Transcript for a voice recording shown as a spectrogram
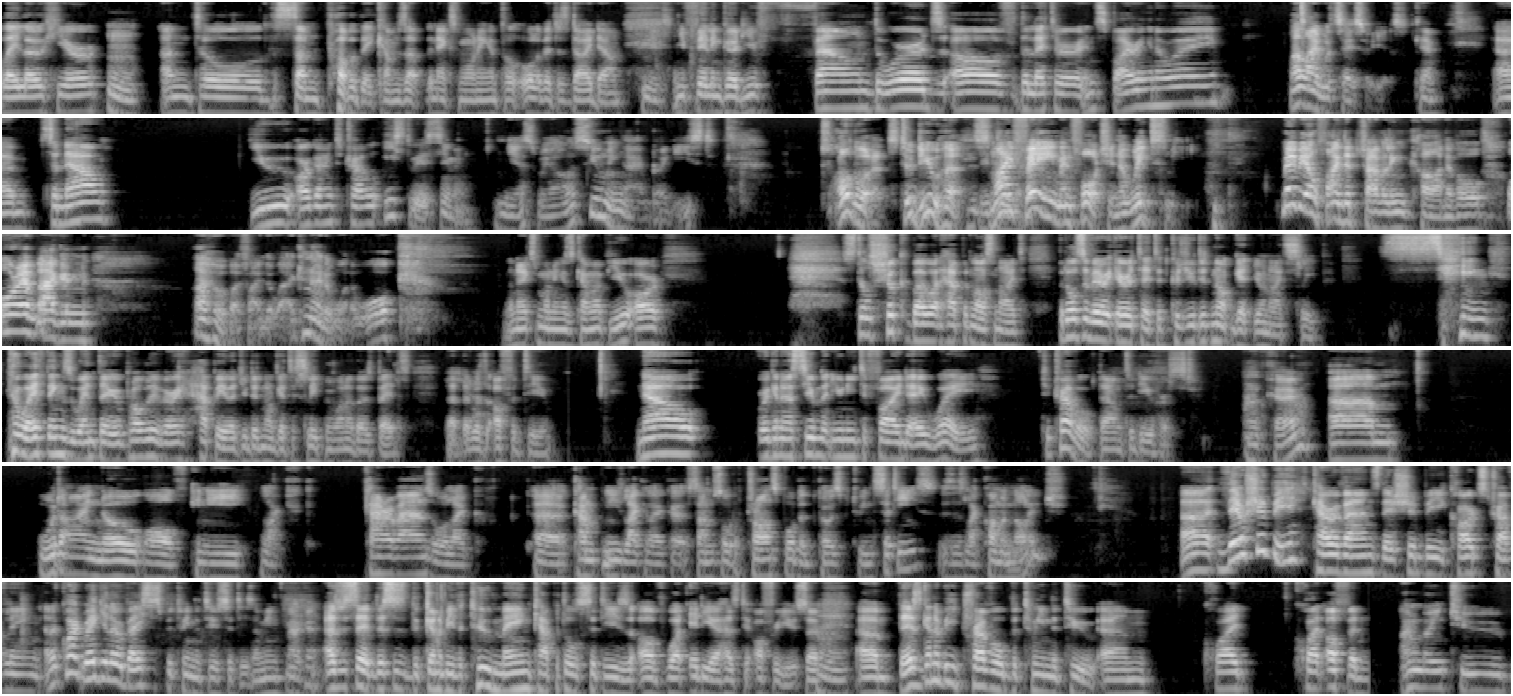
lay low here Hmm. until the sun probably comes up the next morning, until all of it has died down, Yes. and you're feeling good. You've found the words of the letter inspiring in a way. Well, I would say so, yes. Okay, um, so now you are going to travel east. We're assuming. Yes, we are assuming I am going east. Onwards to Dewhurst. My fame and fortune awaits me. Maybe I'll find a travelling carnival or a wagon. I hope I find a wagon. I don't want to walk. The next morning has come up. You are still shook by what happened last night, but also very irritated because you did not get your night's sleep. Seeing the way things went there, you're probably very happy that you did not get to sleep in one of those beds that, that was offered to you. Now, we're going to assume that you need to find a way to travel down to Dewhurst. Okay. Um, would I know of any like caravans or like uh, companies like like uh, some sort of transport that goes between cities? Is this like common knowledge? Uh, there should be caravans, there should be carts traveling on a quite regular basis between the two cities. I mean, Okay. as we said, this is going to be the two main capital cities of what Idia has to offer you. So Hmm. um, there's going to be travel between the two um, quite quite often. I'm going to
